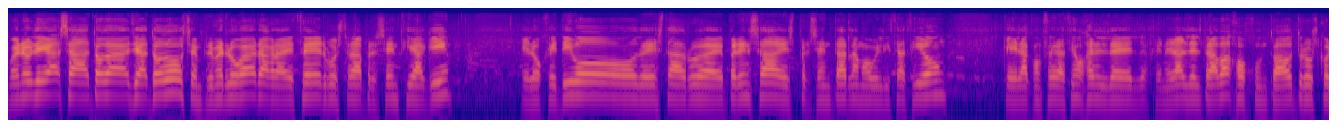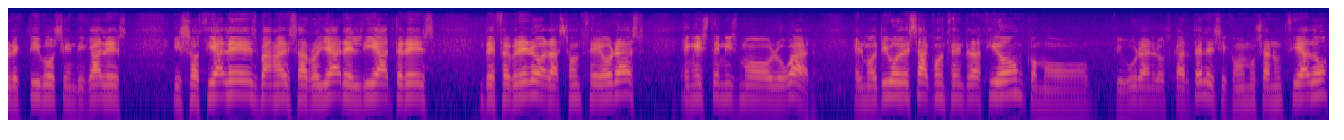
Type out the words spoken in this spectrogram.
Buenos días a todas y a todos. En primer lugar, agradecer vuestra presencia aquí. El objetivo de esta rueda de prensa es presentar la movilización que la Confederación General del Trabajo, junto a otros colectivos sindicales y sociales, van a desarrollar el día 3 de febrero a las 11 horas en este mismo lugar. El motivo de esa concentración, como figura en los carteles y como hemos anunciado,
